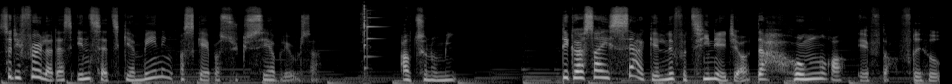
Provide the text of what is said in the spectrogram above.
så de føler, at deres indsats giver mening og skaber succesoplevelser. Autonomi. Det gør sig især gældende for teenager, der hungrer efter frihed.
